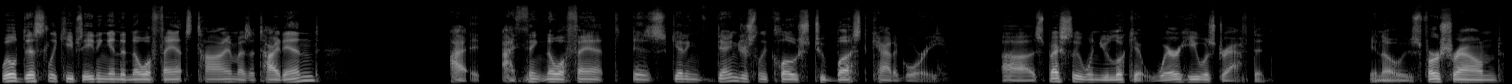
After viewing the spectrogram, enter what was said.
Will Dissly keeps eating into Noah Fant's time as a tight end. I I think Noah Fant is getting dangerously close to bust category, uh, especially when you look at where he was drafted. You know, his first round,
